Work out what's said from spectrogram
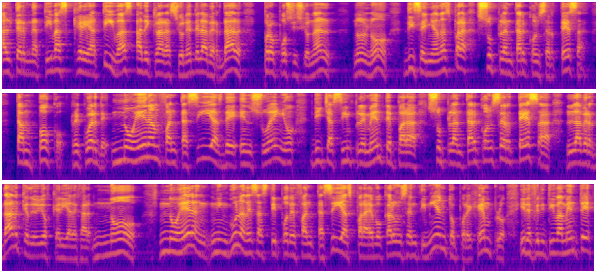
alternativas creativas a declaraciones de la verdad proposicional. No, no, no, diseñadas para suplantar con certeza. Tampoco, recuerde, no eran fantasías de ensueño dichas simplemente para suplantar con certeza la verdad que Dios quería dejar. No, no eran ninguna de esas tipos de fantasías para evocar un sentimiento, por ejemplo, y definitivamente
